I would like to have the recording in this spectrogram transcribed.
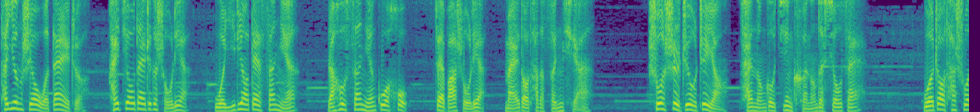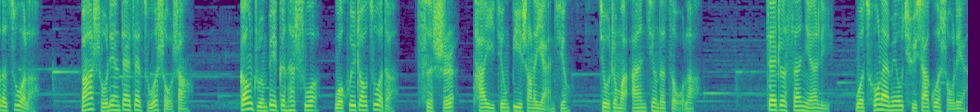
他硬是要我戴着，还交代这个手链我一定要戴三年，然后三年过后再把手链埋到他的坟前，说是只有这样。才能够尽可能的消灾。我照他说的做了，把手链戴在左手上，刚准备跟他说我会照做的，此时他已经闭上了眼睛，就这么安静的走了。在这三年里，我从来没有取下过手链。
